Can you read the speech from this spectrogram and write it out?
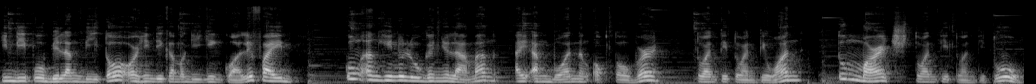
Hindi po bilang dito or hindi ka magiging qualified kung ang hinulugan nyo lamang ay ang buwan ng October 2021 to March 2022.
